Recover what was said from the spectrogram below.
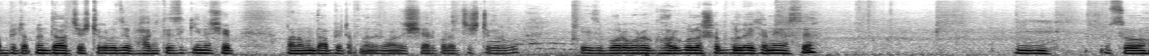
আপডেট আপনার দেওয়ার চেষ্টা করব যে ভাঙতেছে কিনা সে ভালো মতো আপডেট আপনাদের মাঝে শেয়ার করার চেষ্টা করব। এই যে বড় বড় ঘরগুলো সবগুলো এখানে আছে। সো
